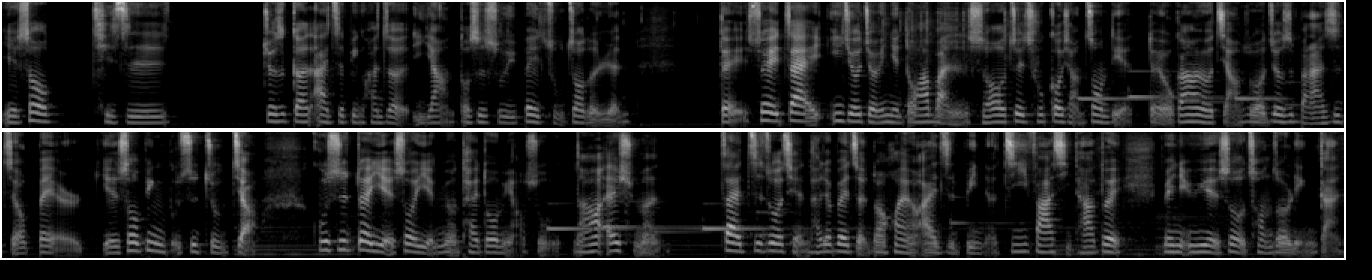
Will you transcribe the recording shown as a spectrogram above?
野兽其实就是跟艾滋病患者一样，都是属于被诅咒的人。对，所以在一九九一年动画版的时候，最初构想重点，对我刚刚有讲说，就是本来是只有贝尔野兽，并不是主角，故事对野兽也没有太多描述。然后 Ashman 在制作前他就被诊断患有艾滋病了，激发起他对美女与野兽的创作灵感。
